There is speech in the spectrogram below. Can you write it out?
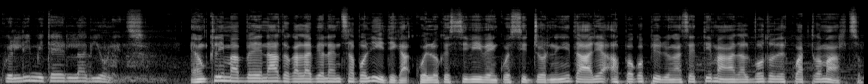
Quel limite è la violenza. È un clima avvelenato dalla violenza politica, quello che si vive in questi giorni in Italia a poco più di una settimana dal voto del 4 marzo.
